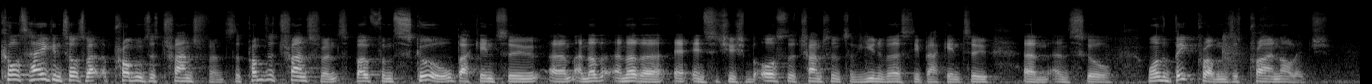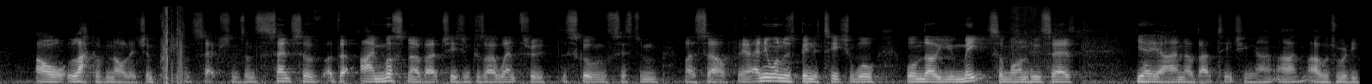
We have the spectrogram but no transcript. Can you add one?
Course Hagen talks about the problems of transference. The problems of transference, both from school back into um, another, another institution, but also the transference of university back into um, and school. One of the big problems is prior knowledge or lack of knowledge and preconceptions and sense of uh, that I must know about teaching because I went through the schooling system myself. Anyone who's been a teacher will, will know you meet someone who says, yeah, yeah, I know about teaching. I, I, I was really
